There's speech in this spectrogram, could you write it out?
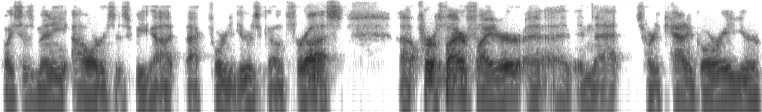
twice as many hours as we got back 40 years ago. For us, uh, for a firefighter uh, in that sort of category, your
